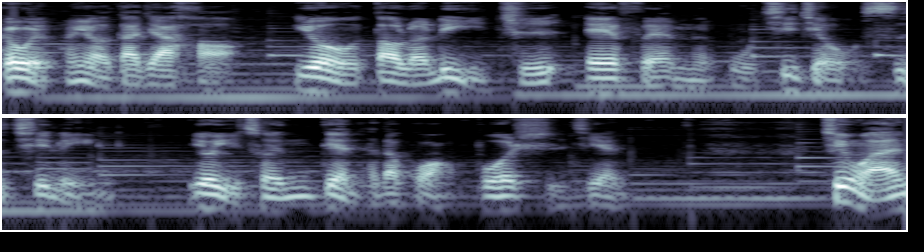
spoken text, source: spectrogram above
各位朋友，大家好！又到了荔枝 FM 五七九四七零又一村电台的广播时间。今晚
